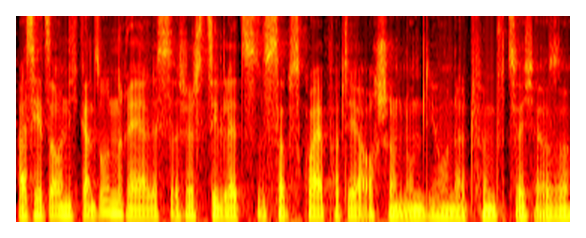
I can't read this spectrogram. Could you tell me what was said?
Was jetzt auch nicht ganz unrealistisch ist. Die letzte Subscribe hatte ja auch schon um die 150. Also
